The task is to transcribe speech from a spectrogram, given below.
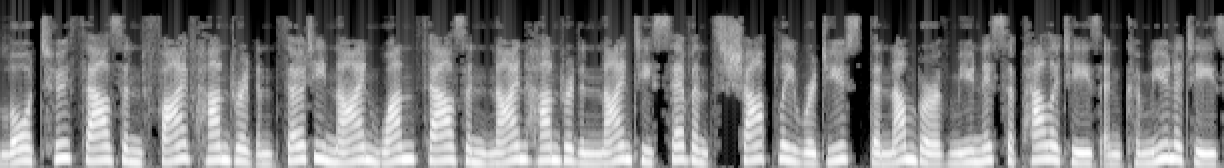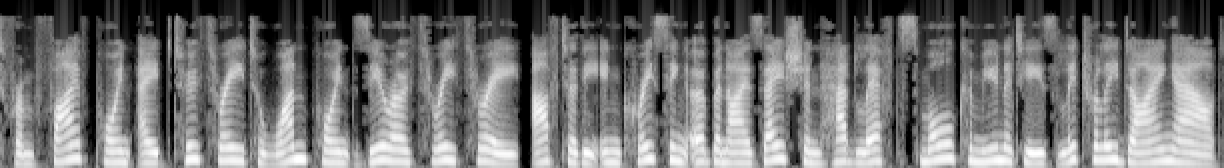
Law 2539 1997 sharply reduced the number of municipalities and communities from 5.823 to 1.033, after the increasing urbanization had left small communities literally dying out.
